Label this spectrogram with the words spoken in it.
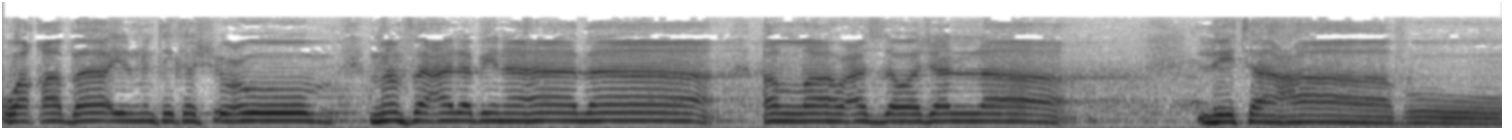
وقبائل من تلك الشعوب من فعل بنا هذا؟ الله عز وجل. لتعارفوا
